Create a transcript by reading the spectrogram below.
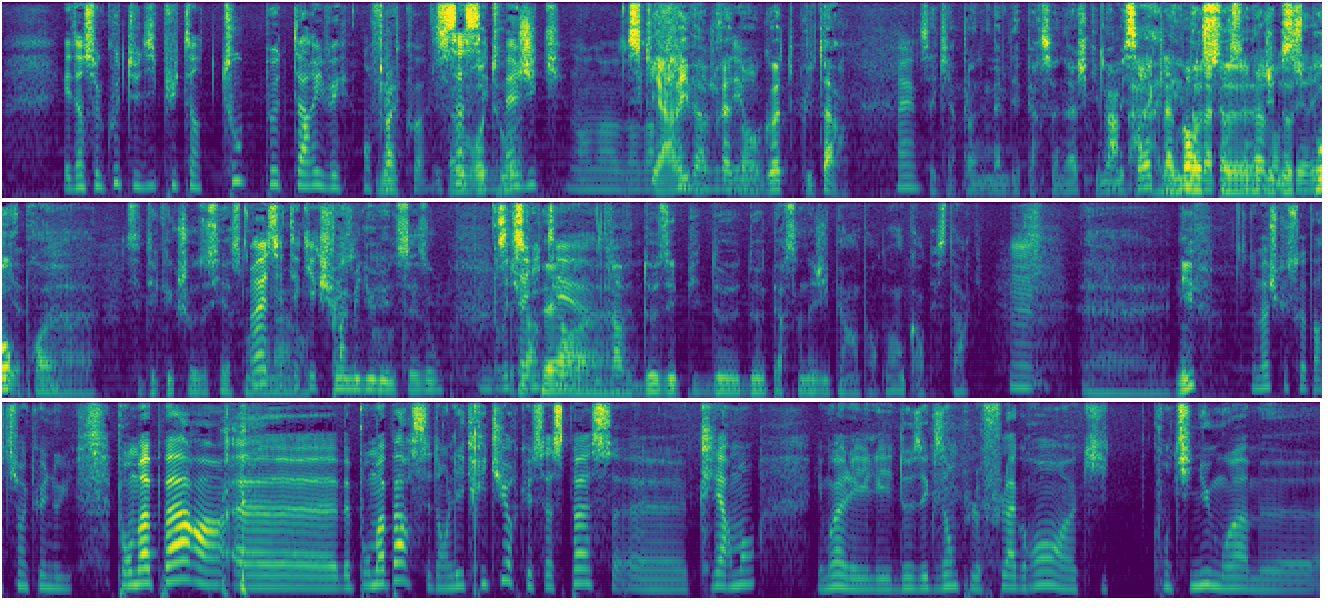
Et d'un seul coup, tu te dis, putain, tout peut t'arriver, en fait. Ouais, quoi. Et ça c'est magique. Dans, dans- dans ce qui arrive film, après dans GOT plus tard Ouais. c'est qu'il y a plein de, même des personnages qui meurent Ah mais c'est bah, vrai que la mort d'un noces, euh, personnage les en noces série pourpres, euh, c'était quelque chose aussi à ce Ouais, moment-là. c'était en quelque plein chose. milieu d'une saison. Une brutalité. euh, euh, grave. deux, deux, deux personnages hyper importants, encore des Stark. mm. Euh, Nif C'est dommage que ce soit parti en quenouille. Pour ma part, hein, euh, bah, pour ma part, c'est dans l'écriture que ça se passe euh, clairement. Et moi, les, les deux exemples flagrants euh, qui continuent moi à me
